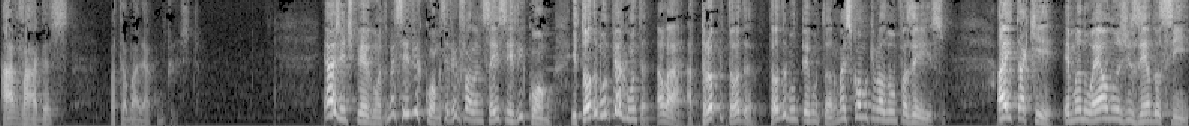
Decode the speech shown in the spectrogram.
há vagas para trabalhar com Cristo. E a gente pergunta, mas servir como? Você fica falando isso aí, servir como? E todo mundo pergunta, olha lá, a trope toda, todo mundo perguntando, mas como que nós vamos fazer isso? Aí está aqui, Emmanuel nos dizendo assim:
